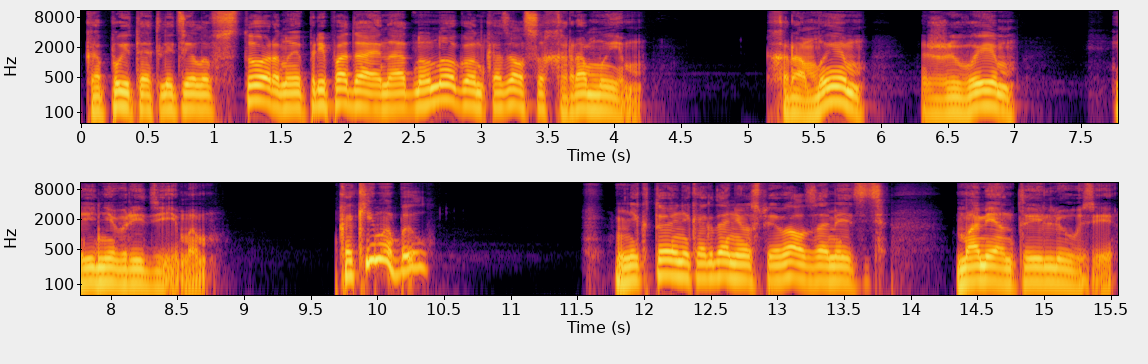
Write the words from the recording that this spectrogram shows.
копыта отлетело в сторону, и, припадая на одну ногу, он казался хромым. Хромым, живым и невредимым. Каким и был. Никто и никогда не успевал заметить моменты иллюзии.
